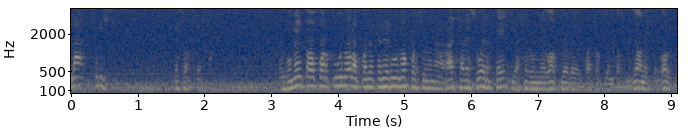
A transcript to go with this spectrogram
la crisis. Qué sorpresa. El momento oportuno lo puede tener uno pues en una racha de suerte y hacer un negocio de 400 millones de golpe.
